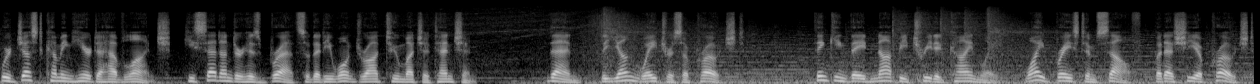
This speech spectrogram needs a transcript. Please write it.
We're just coming here to have lunch, he said under his breath so that he won't draw too much attention. Then, the young waitress approached. Thinking they'd not be treated kindly, White braced himself, but as she approached,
